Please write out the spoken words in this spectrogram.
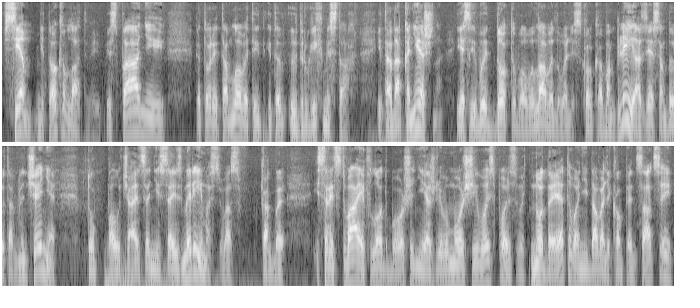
Всем, не только в Латвии, в Испании, которые там ловят и, и, и в других местах. И тогда, конечно, если вы до того вылавливали сколько могли, а здесь вам дают ограничения, то получается несоизмеримость. У вас как бы и средства, и флот больше, нежели вы можете его использовать. Но до этого они давали компенсации,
